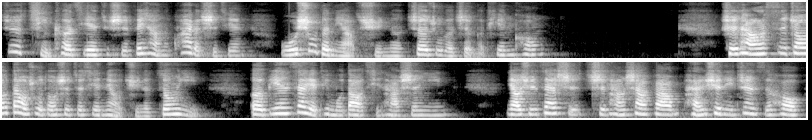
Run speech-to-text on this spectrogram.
这顷刻间就是非常快的时间，无数的鸟群呢遮住了整个天空。池塘四周到处都是这些鸟群的踪影，耳边再也听不到其他声音。鸟群在池池塘上方盘旋一阵子后。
